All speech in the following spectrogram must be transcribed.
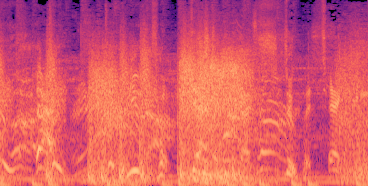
You took damage with that stupid technique.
